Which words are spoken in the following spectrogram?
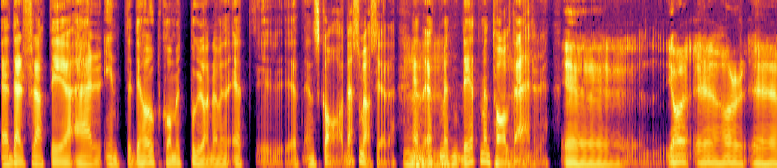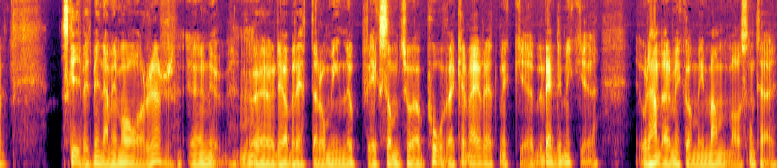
Eh, Därför att det, är inte, det har uppkommit på grund av ett, ett, en skada som jag ser det. En, ett, men- det är ett mentalt R. Eh, jag eh, har eh, skrivit mina memoarer eh, nu. Mm. Eh, där jag berättar om min uppväxt som tror jag påverkar mig rätt mycket. Väldigt mycket. Och det handlar mycket om min mamma och sånt här.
